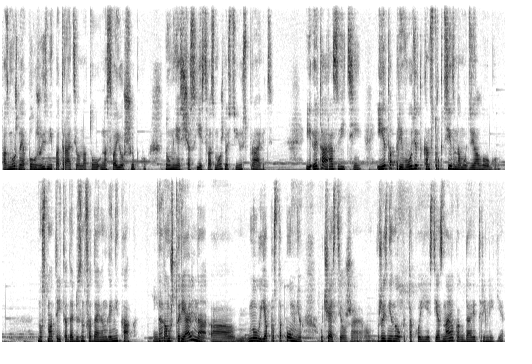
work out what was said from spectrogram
Возможно, я полжизни потратил на, то, на свою ошибку, но у меня сейчас есть возможность ее исправить. И это о развитии. И это приводит к конструктивному диалогу. Но смотри, тогда без инфодайвинга никак. Да. Потому что реально, а, ну, я просто помню участие уже, в жизненный опыт такой есть. Я знаю, как давит религия.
